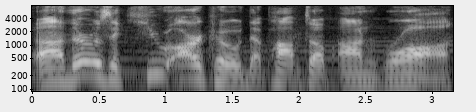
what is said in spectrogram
uh there was a QR code that popped up on Raw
